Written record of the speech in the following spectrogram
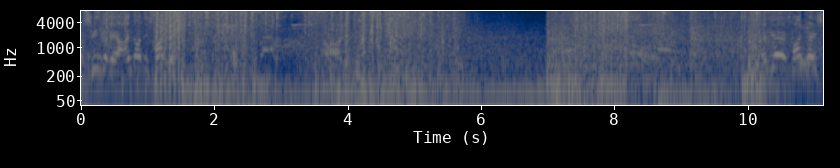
Maschinengewehr, eindeutig feindlich. MG, feindlich.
